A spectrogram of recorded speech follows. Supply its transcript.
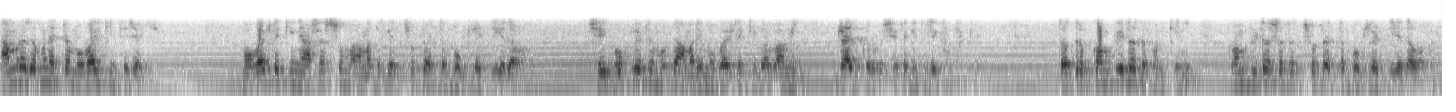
আমরা যখন একটা মোবাইল কিনতে যাই মোবাইলটা কিনে আসার সময় আমাদেরকে ছোট একটা বুকলেট দিয়ে দেওয়া হয়। সেই বুকলেটের মধ্যে আমার এই মোবাইলটা কীভাবে আমি ড্রাইভ করব সেটা কিন্তু লেখা থাকে। তদ্রুপ কম্পিউটার যখন কিনি কম্পিউটার সাথে ছোট একটা বুকলেট দিয়ে দেওয়া হয়।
